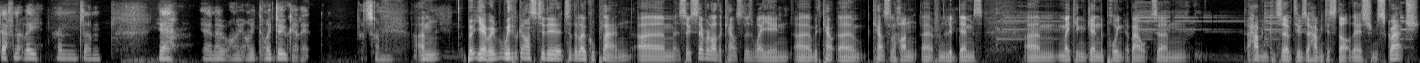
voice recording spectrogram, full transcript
definitely, and um, yeah, yeah, no, I, I, I do get it, but um, um, but yeah, with regards to the to the local plan, um, so several other councillors weigh in uh, with Count, um, Councillor Hunt uh, from the Lib Dems um, making again the point about um, having Conservatives are having to start theirs from scratch.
